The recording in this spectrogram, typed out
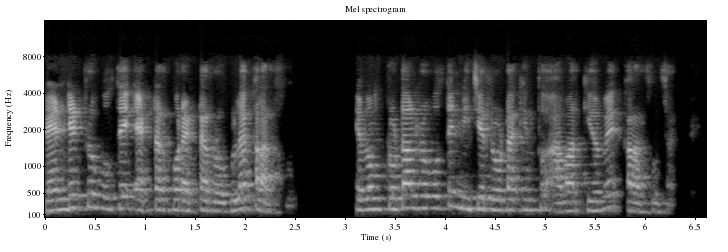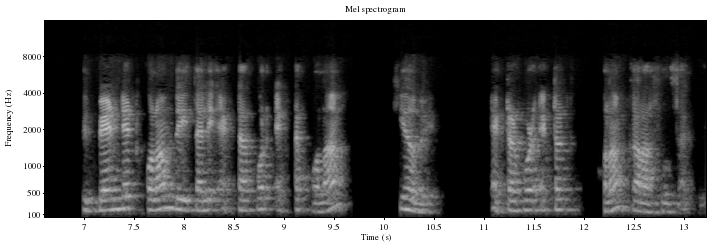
ব্যান্ডেড রো বলতে একটার পর একটা রো গুলা কালারফুল এবং টোটাল রো বলতে নিচের রোটা কিন্তু আবার কি হবে? কালারফুল থাকবে। ব্যান্ডেড কলাম দেই তাহলে একটার পর একটা কলাম কি হবে? একটার পর একটা কলাম কালারফুল থাকবে।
